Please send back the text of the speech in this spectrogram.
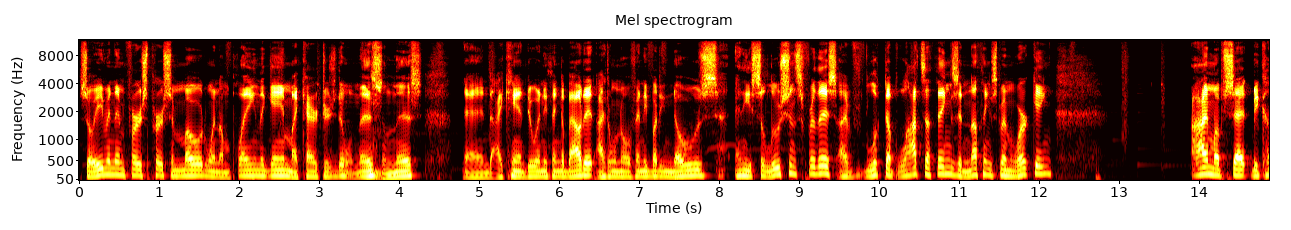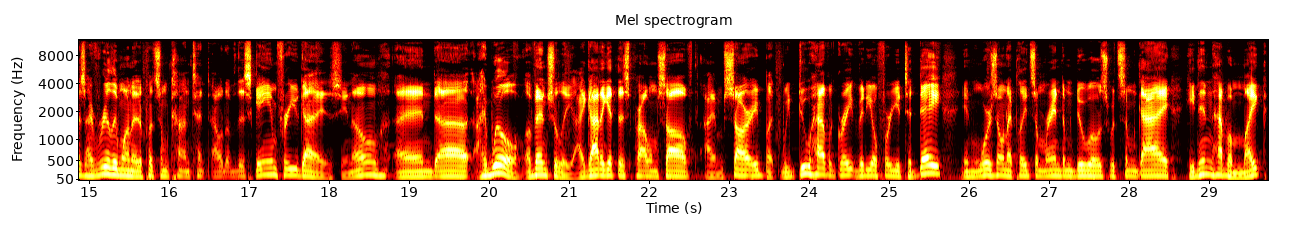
So even in first person mode, when I'm playing the game, my character's doing this and this and I can't do anything about it. I don't know if anybody knows any solutions for this. I've looked up lots of things and nothing's been working. I'm upset because I really wanted to put some content out of this game for you guys, you know? And uh, I will eventually. I got to get this problem solved. I'm sorry, but we do have a great video for you today. In Warzone, I played some random duos with some guy. He didn't have a mic,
